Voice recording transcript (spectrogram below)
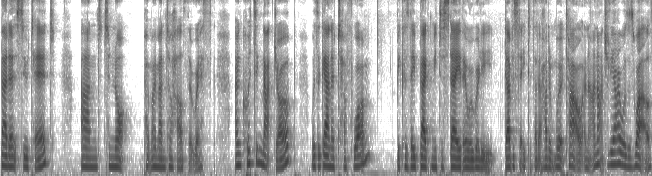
better suited and to not put my mental health at risk. And quitting that job was again a tough one because they begged me to stay. They were really devastated that it hadn't worked out. And, and actually, I was as well.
